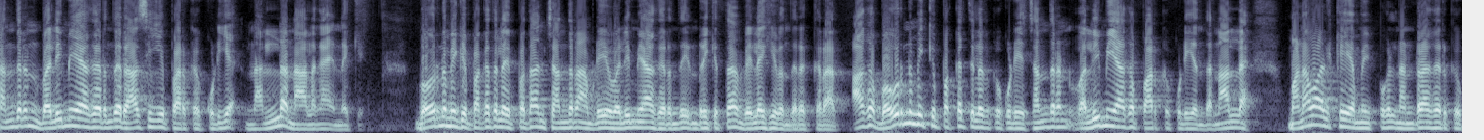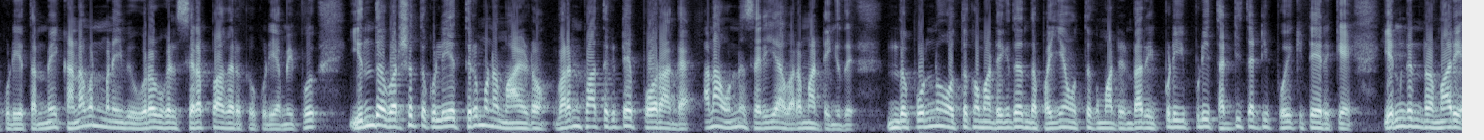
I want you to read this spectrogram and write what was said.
சந்திரன் வலிமையாக இருந்து ராசியை பார்க்கக்கூடிய நல்ல நாளுங்க இன்னைக்கு. பௌர்ணமிக்கு பக்கத்தில் இப்போ தான் சந்திரன் அப்படியே வலிமையாக இருந்து இன்றைக்கு தான் விலகி வந்திருக்கிறார். ஆக பௌர்ணமிக்கு பக்கத்தில் இருக்கக்கூடிய சந்திரன் வலிமையாக பார்க்கக்கூடிய இந்த நாளில் மன வாழ்க்கை அமைப்புகள் நன்றாக இருக்கக்கூடிய தன்மை கணவன் மனைவி உறவுகள் சிறப்பாக இருக்கக்கூடிய அமைப்பு. இந்த வருஷத்துக்குள்ளேயே திருமணம் ஆகிடும் வரன் பார்த்துக்கிட்டே போகிறாங்க ஆனால் ஒன்றும் சரியாக வரமாட்டேங்குது. இந்த பொண்ணு ஒத்துக்க மாட்டேங்குது இந்த பையன் ஒத்துக்க மாட்டேன்றார். இப்படி இப்படி தட்டி தட்டி போய்க்கிட்டே இருக்கேன் என்கின்ற மாதிரி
